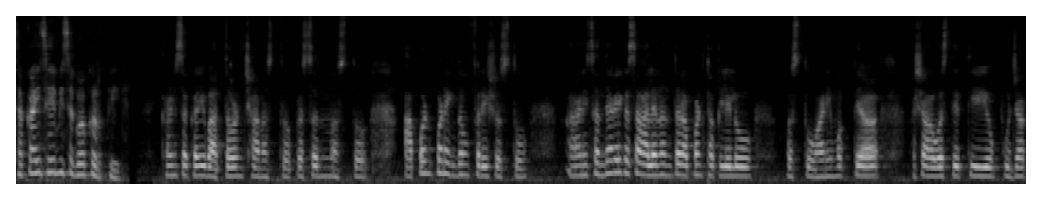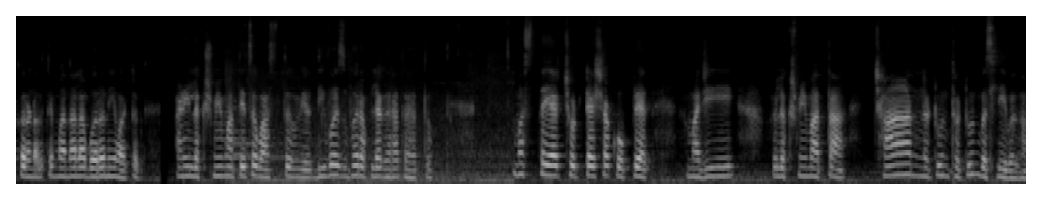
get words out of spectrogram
सकाळीच हे मी सगळं करते. कारण सकाळी वातावरण छान असतं प्रसन्न असतं. आपण पण एकदम फ्रेश असतो. आणि संध्याकाळी कसं आल्यानंतर आपण थकलेलो असतो आणि मग त्या अशा अवस्थेत ती पूजा करणं ते मनाला बरं नाही वाटत. आणि लक्ष्मी मातेचं वास्तव्य दिवसभर आपल्या घरात राहतं. मस्त या छोट्याशा कोपऱ्यात माझी लक्ष्मी माता छान नटून थटून बसली आहे बघा.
